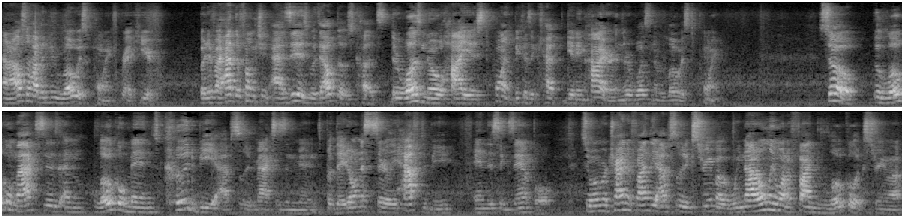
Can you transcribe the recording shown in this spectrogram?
And I also have a new lowest point right here. But if I had the function as is without those cuts, there was no highest point because it kept getting higher and there was no lowest point. So, the local maxes and local mins could be absolute maxes and mins, but they don't necessarily have to be in this example. So when we're trying to find the absolute extrema, we not only want to find the local extrema,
